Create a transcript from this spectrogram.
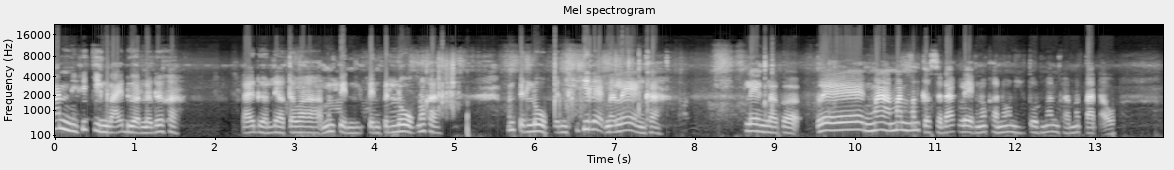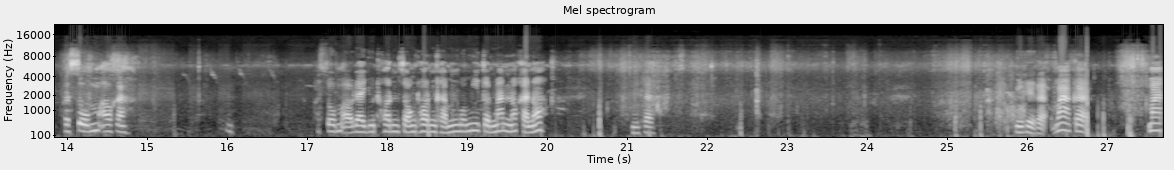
มั่นนี่ที่จริงหลายเดือนแล้วด้อค่ะ หลายเดือนแล้วแต่ว่ามันเป็นเป็นเป็นโรคเนาะค่ะ มันเป็นโรคเป็นที่ที่แรกนะแรงค่ะ แรงแล้วก็แรงมากมันมันเกิดสะดักแรงเนาะค่ะเนาะนี่ต้นมันค่ะ มาตัดเอา ผสมเอาค่ะ ผสมเอาได้อยู่ทอนสองทอนค่ะ มันบ่มีต้นมันเนาะค่ะเนาะนี่ค่ะนี่คือกะมากก็มา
